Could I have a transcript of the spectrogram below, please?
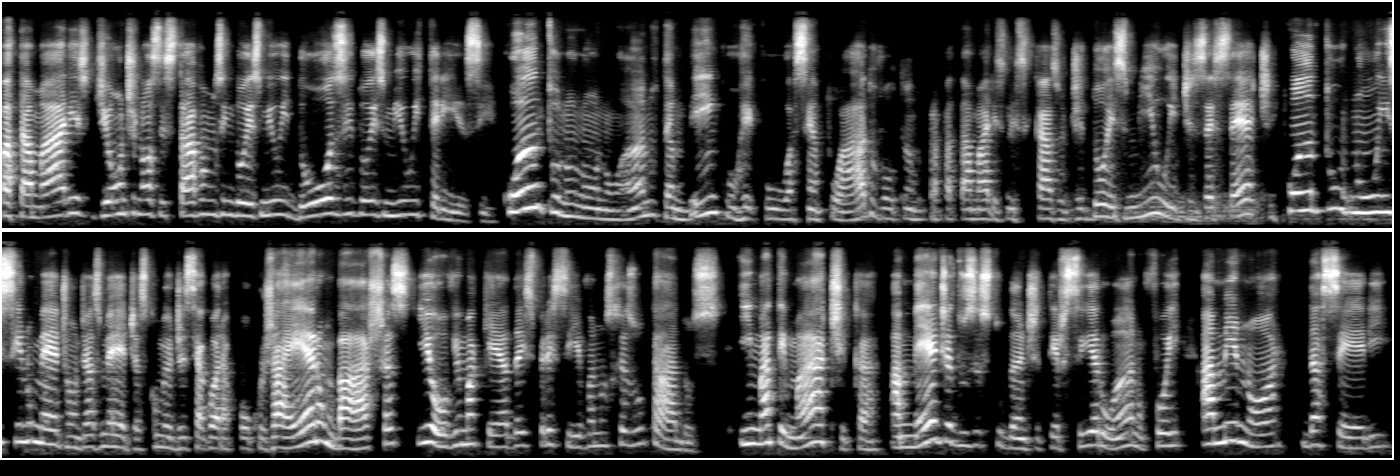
patamares de onde nós estávamos em 2012 e 2013, quanto no nono ano, também com recuo acentuado, voltando para patamares, nesse caso, de 2017, quanto no ensino médio, onde as médias, como eu disse agora há pouco, já eram baixas e houve uma queda expressiva nos resultados. Em matemática, a média dos estudantes de terceiro ano foi a menor da série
